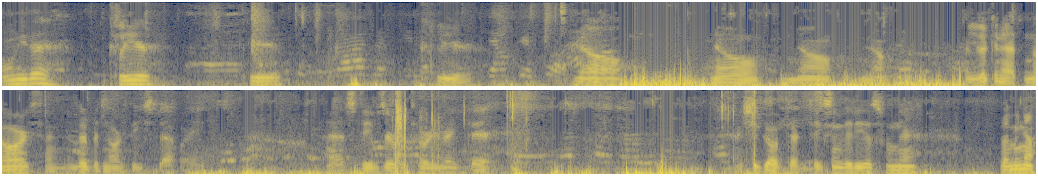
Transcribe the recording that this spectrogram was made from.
Only there. Clear. Clear. Clear. No. No. No. No. You're looking at north and a little bit northeast that way. That's the observatory right there. I should go up there and take some videos from there. Let me know.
